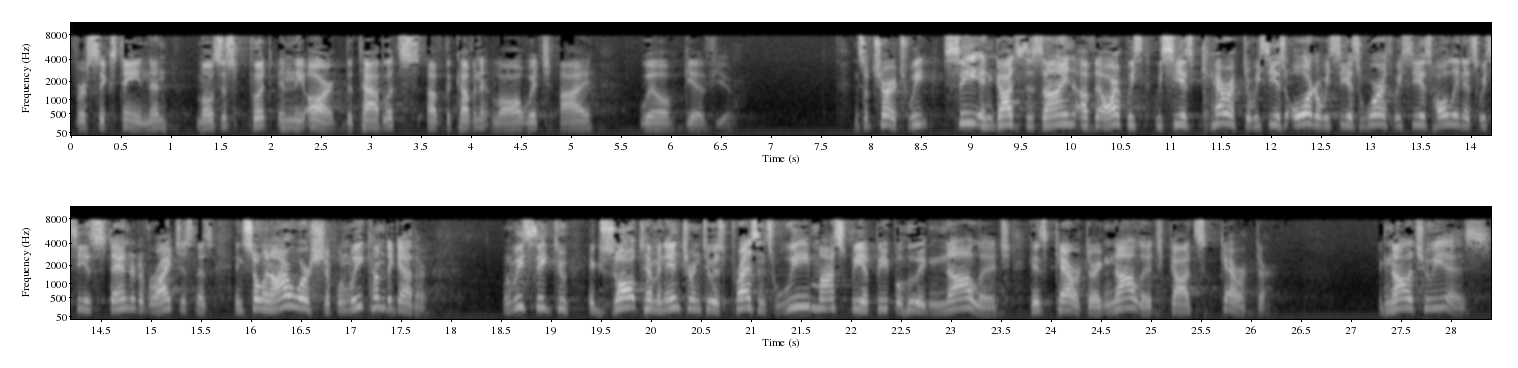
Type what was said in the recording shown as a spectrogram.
Verse 16, then Moses put in the ark the tablets of the covenant law which I will give you. And so church, we see in God's design of the ark, we, we see His character, we see His order, we see His worth, we see His holiness, we see His standard of righteousness. And so in our worship, when we come together, when we seek to exalt Him and enter into His presence, we must be a people who acknowledge His character, acknowledge God's character, acknowledge who He is.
